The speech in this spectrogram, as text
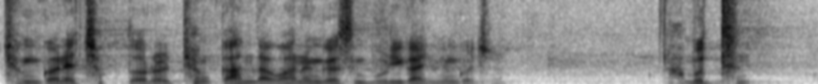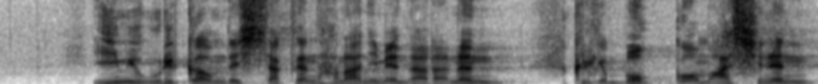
경건의 척도를 평가한다고 하는 것은 무리가 있는 거죠. 아무튼 이미 우리 가운데 시작된 하나님의 나라는 그렇게 먹고 마시는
